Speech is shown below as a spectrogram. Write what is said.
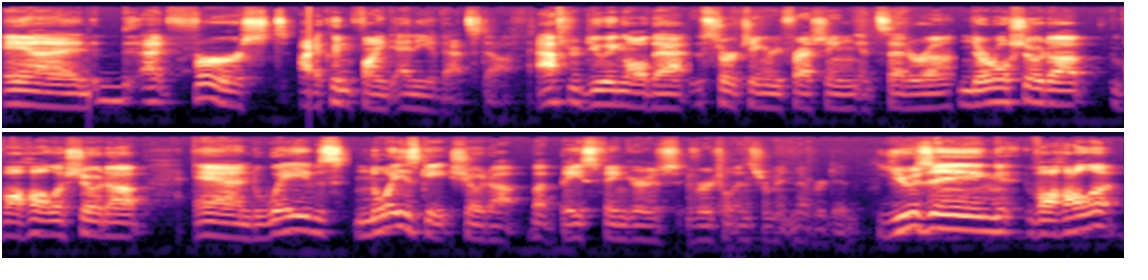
And at first, I couldn't find any of that stuff. After doing all that, searching, refreshing, etc., Neural showed up, Valhalla showed up, and Waves Noise Gate showed up, but Bass Fingers Virtual Instrument never did. Using Valhalla,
